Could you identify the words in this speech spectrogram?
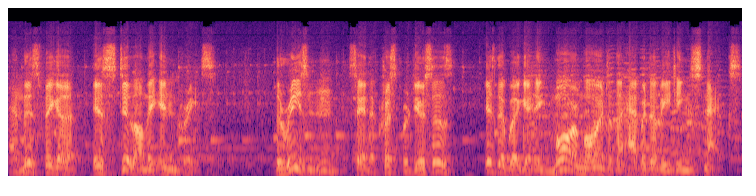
and this figure is still on the increase. The reason, say the crisp producers, is that we're getting more and more into the habit of eating snacks.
